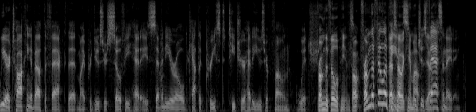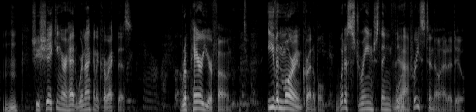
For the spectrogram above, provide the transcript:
We are talking about the fact that my producer Sophie had a 70 year old Catholic priest teach her how to use her phone, which. From the Philippines. Fro- from the Philippines. That's how it came which up, is yeah. fascinating. Mhm. She's shaking her head. We're not going to correct this. Repair your phone. Even more incredible. What a strange thing for Yeah. a priest to know how to do.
